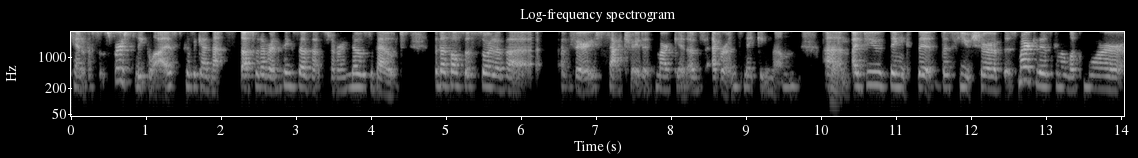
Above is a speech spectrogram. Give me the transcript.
cannabis was first legalized, because again, that's that's what everyone thinks of, that's what everyone knows about. But that's also sort of a, a very saturated market of everyone's making them. Um, right. I do think that the future of this market is going to look more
